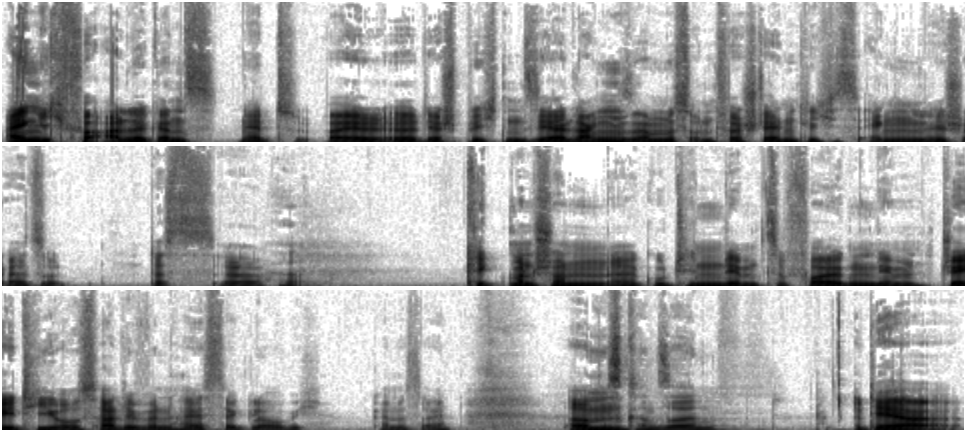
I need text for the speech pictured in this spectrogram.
eigentlich für alle ganz nett, weil äh, der spricht ein sehr langsames und verständliches Englisch, also das äh, ja. kriegt man schon äh, gut hin, dem zu folgen. Dem JT O'Sullivan heißt er, glaube ich. Kann es sein? Ähm, das kann sein. Der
